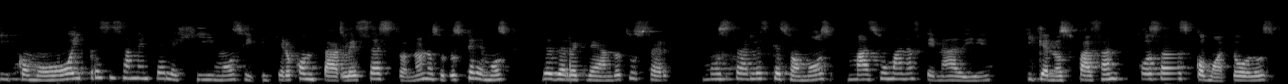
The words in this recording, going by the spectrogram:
Y como hoy precisamente elegimos, y, quiero contarles esto, ¿no? Nosotros queremos desde Recreando tu Ser mostrarles que somos más humanas que nadie y que nos pasan cosas como a todos.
